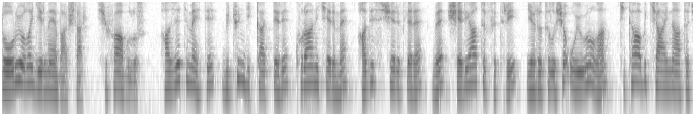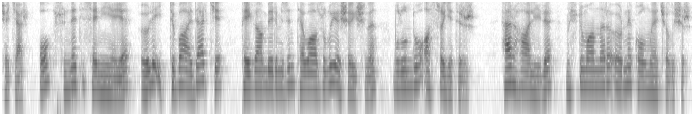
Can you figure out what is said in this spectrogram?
doğru yola girmeye başlar, şifa bulur. Hz. Mehdi bütün dikkatleri Kur'an-ı Kerim'e, hadis-i şeriflere ve şeriat-ı fıtri, yaratılışa uygun olan kitabı kainata çeker. O sünnet-i seniyeye öyle ittiba eder ki peygamberimizin tevazulu yaşayışını bulunduğu asra getirir. Her haliyle Müslümanlara örnek olmaya çalışır.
